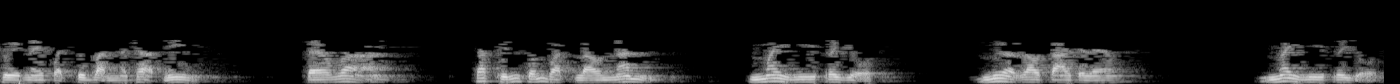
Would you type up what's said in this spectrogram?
คือในปัจจุบันชาตินี้ แต่ว่าทรัพย์สินสมบัติเหล่านั้นไม่มีประโยชน์ เมื่อเราตายไปแล้ว ไม่มีประโยชน์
